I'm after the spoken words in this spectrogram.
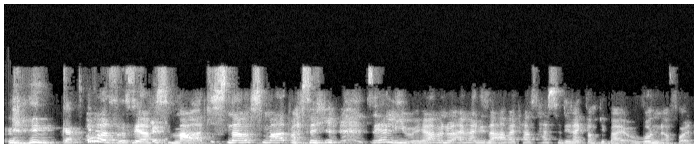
Ganz Oh, genau. das ist ja smart. Das ist smart, was ich sehr liebe. Ja, wenn du einmal diese Arbeit hast, hast du direkt auch die Bio. Wundervoll.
